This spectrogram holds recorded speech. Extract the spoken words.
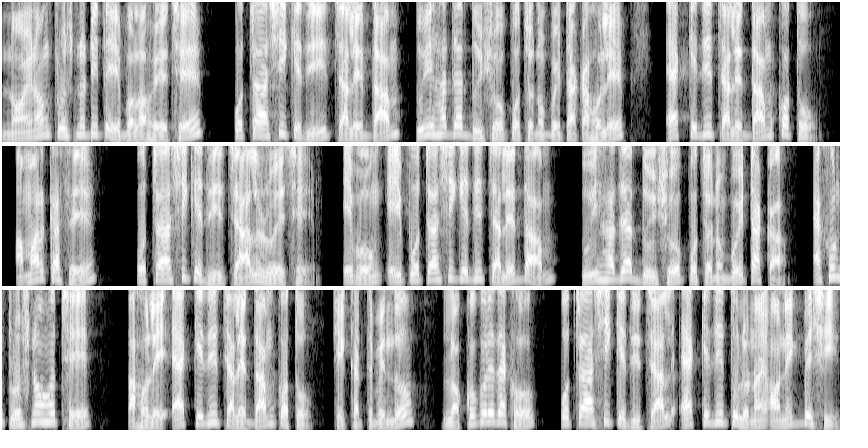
নয় নং প্রশ্নটিতে বলা হয়েছে, পঁচাশি কেজি চালের দাম দুই হাজার দুইশো পঁচানব্বই টাকা হলে এক কেজি চালের দাম কত? আমার কাছে পঁচাশি কেজি চাল রয়েছে এবং এই পঁচাশি কেজি চালের দাম দুই হাজার দুইশো পঁচানব্বই টাকা। এখন প্রশ্ন হচ্ছে, তাহলে এক কেজি চালের দাম কত? শিক্ষার্থীবৃন্দ লক্ষ্য করে দেখো, পঁচাশি কেজি চাল এক কেজির তুলনায় অনেক বেশি।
